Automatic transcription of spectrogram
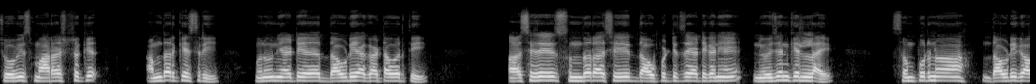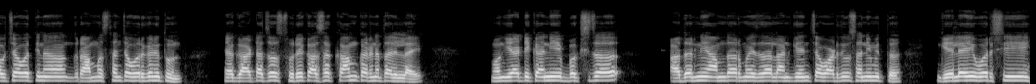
चोवीस महाराष्ट्र के आमदार केसरी म्हणून या टे दावडी या घाटावरती असे सुंदर असे धावपट्टीचं या ठिकाणी नियोजन केलेलं आहे. संपूर्ण दावडी गावच्या वतीनं ग्रामस्थांच्या वर्गणीतून या घाटाचं सुरेख असं काम करण्यात आलेलं आहे. मग या ठिकाणी बक्षीचं आदरणीय आमदार महेशदादा लांडगे यांच्या वाढदिवसानिमित्त गेल्याही वर्षी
